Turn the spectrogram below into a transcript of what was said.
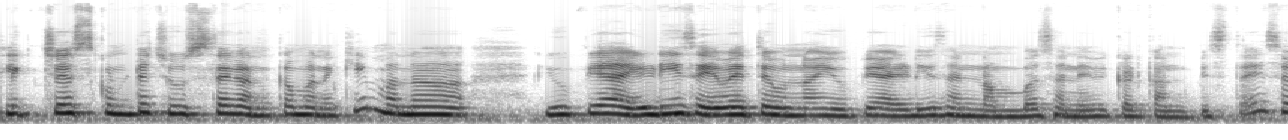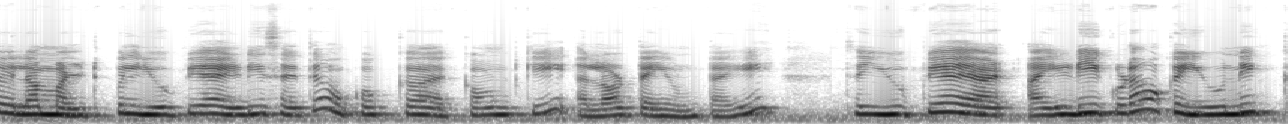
క్లిక్ చేసుకుంటే చూస్తే కనుక మనకి మన యూపీఐ ఐడీస్ ఏవైతే ఉన్నాయో యూపీఐ ఐడీస్ అండ్ నంబర్స్ అనేవి ఇక్కడ కనిపిస్తాయి. సో ఇలా మల్టిపుల్ యూపీఐ ఐడీస్ అయితే ఒక్కొక్క అకౌంట్కి అలాట్ అయి ఉంటాయి. సో యూపీఐ ఐడి కూడా ఒక యూనిక్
